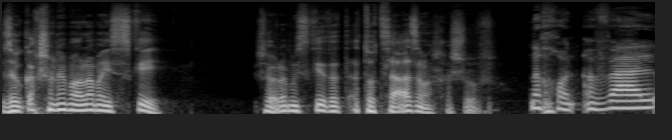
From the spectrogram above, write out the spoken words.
וזה כל כך שונה מהעולם העסקי. שהעולם העסקי, הת- התוצאה זה מה שחשוב. נכון, אבל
